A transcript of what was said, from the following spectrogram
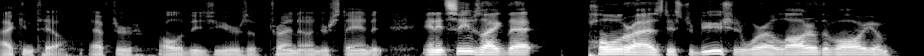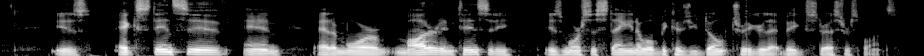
I can tell after all of these years of trying to understand it. And it seems like that polarized distribution where a lot of the volume is extensive and at a more moderate intensity is more sustainable because you don't trigger that big stress response.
